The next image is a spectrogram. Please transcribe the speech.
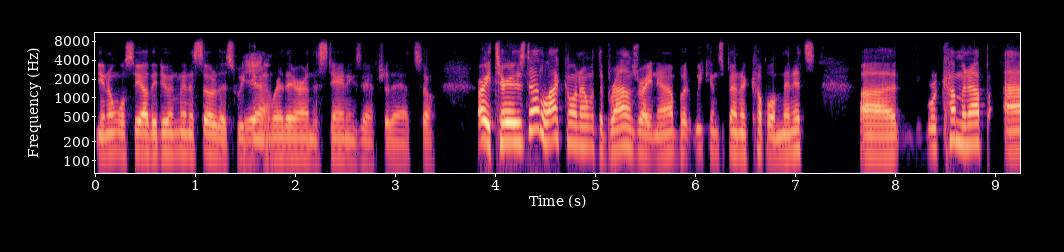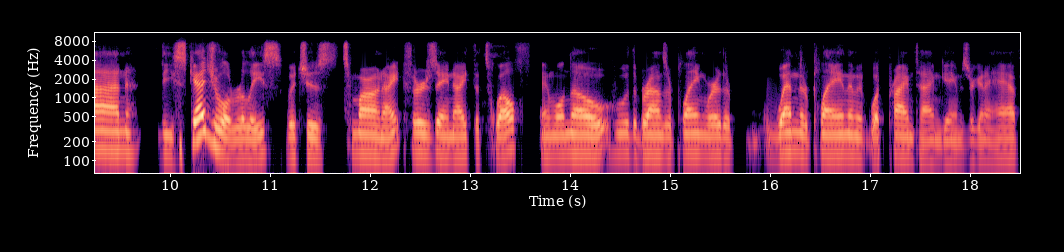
you know, we'll see how they do in Minnesota this weekend yeah. and where they are in the standings after that. So, all right, Terry, there's not a lot going on with the Browns right now, but we can spend a couple of minutes. Uh, we're coming up on the schedule release, which is tomorrow night, Thursday night, the 12th, and we'll know who the Browns are playing, where they're, when they're playing them, what primetime games they're going to have.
